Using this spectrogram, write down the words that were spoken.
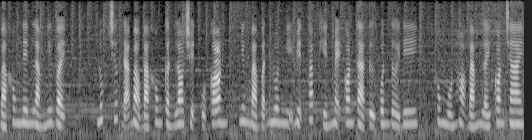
bà không nên làm như vậy. Lúc trước đã bảo bà không cần lo chuyện của con, nhưng bà vẫn luôn nghĩ biện pháp khiến mẹ con tả tử quân rời đi, không muốn họ bám lấy con trai.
